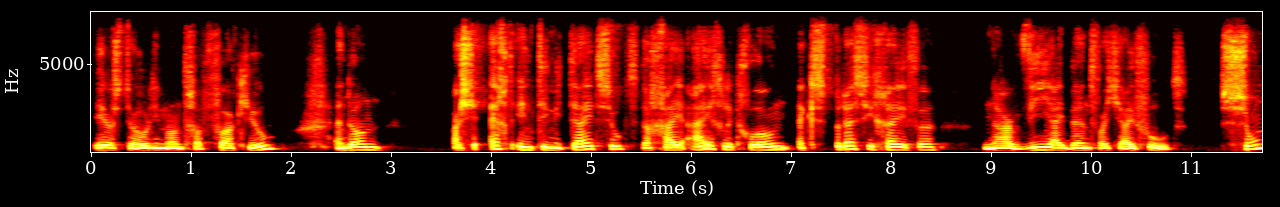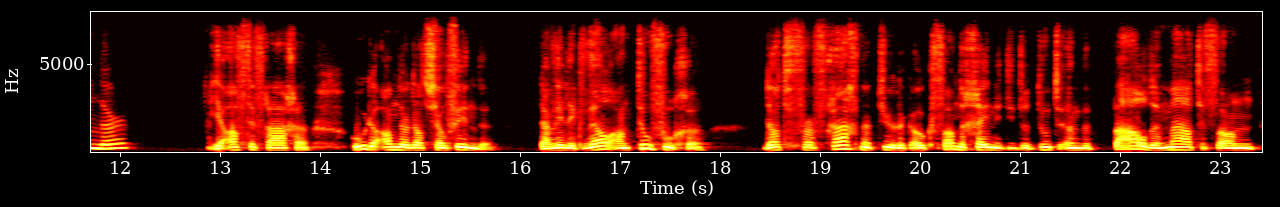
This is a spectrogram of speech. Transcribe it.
Eerst de holy mantra fuck you. En dan, als je echt intimiteit zoekt, dan ga je eigenlijk gewoon expressie geven naar wie jij bent, wat jij voelt. Zonder je af te vragen hoe de ander dat zou vinden. Daar wil ik wel aan toevoegen dat vervraagt natuurlijk ook van degene die dat doet een bepaalde mate van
